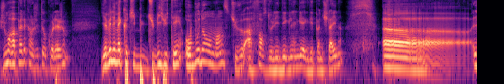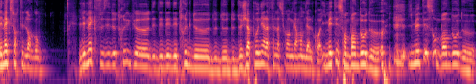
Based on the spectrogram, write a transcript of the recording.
Je me rappelle quand j'étais au collège, il y avait les mecs que tu, tu. Au bout d'un moment, si tu veux, à force de les déglinguer avec des punchlines, euh, les mecs sortaient de leur gond les mecs faisaient des trucs, euh, des, trucs de, japonais à la fin de la Seconde Guerre mondiale, quoi. Il mettait son bandeau de, il mettait son bandeau de,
